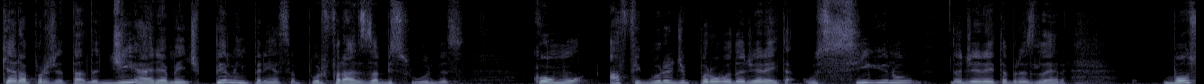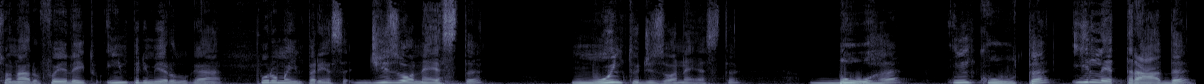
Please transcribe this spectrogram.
que era projetada diariamente pela imprensa por frases absurdas, como a figura de proa da direita, o signo da direita brasileira. Bolsonaro foi eleito, em primeiro lugar, por uma imprensa desonesta, muito desonesta, burra, inculta, iletrada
